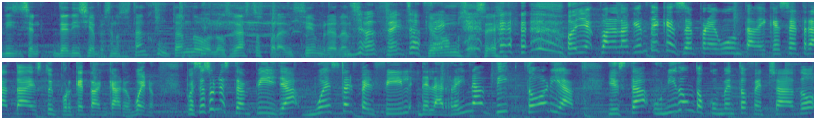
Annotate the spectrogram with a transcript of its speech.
dic- de diciembre. Se nos están juntando los gastos para diciembre, Aranza. Yo sé, yo ¿Qué sé. vamos a hacer? Oye, para la gente que se pregunta de qué se trata esto y por qué tan caro, bueno, pues es una estampilla, muestra el perfil de la reina Victoria y está unido a un documento fechado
